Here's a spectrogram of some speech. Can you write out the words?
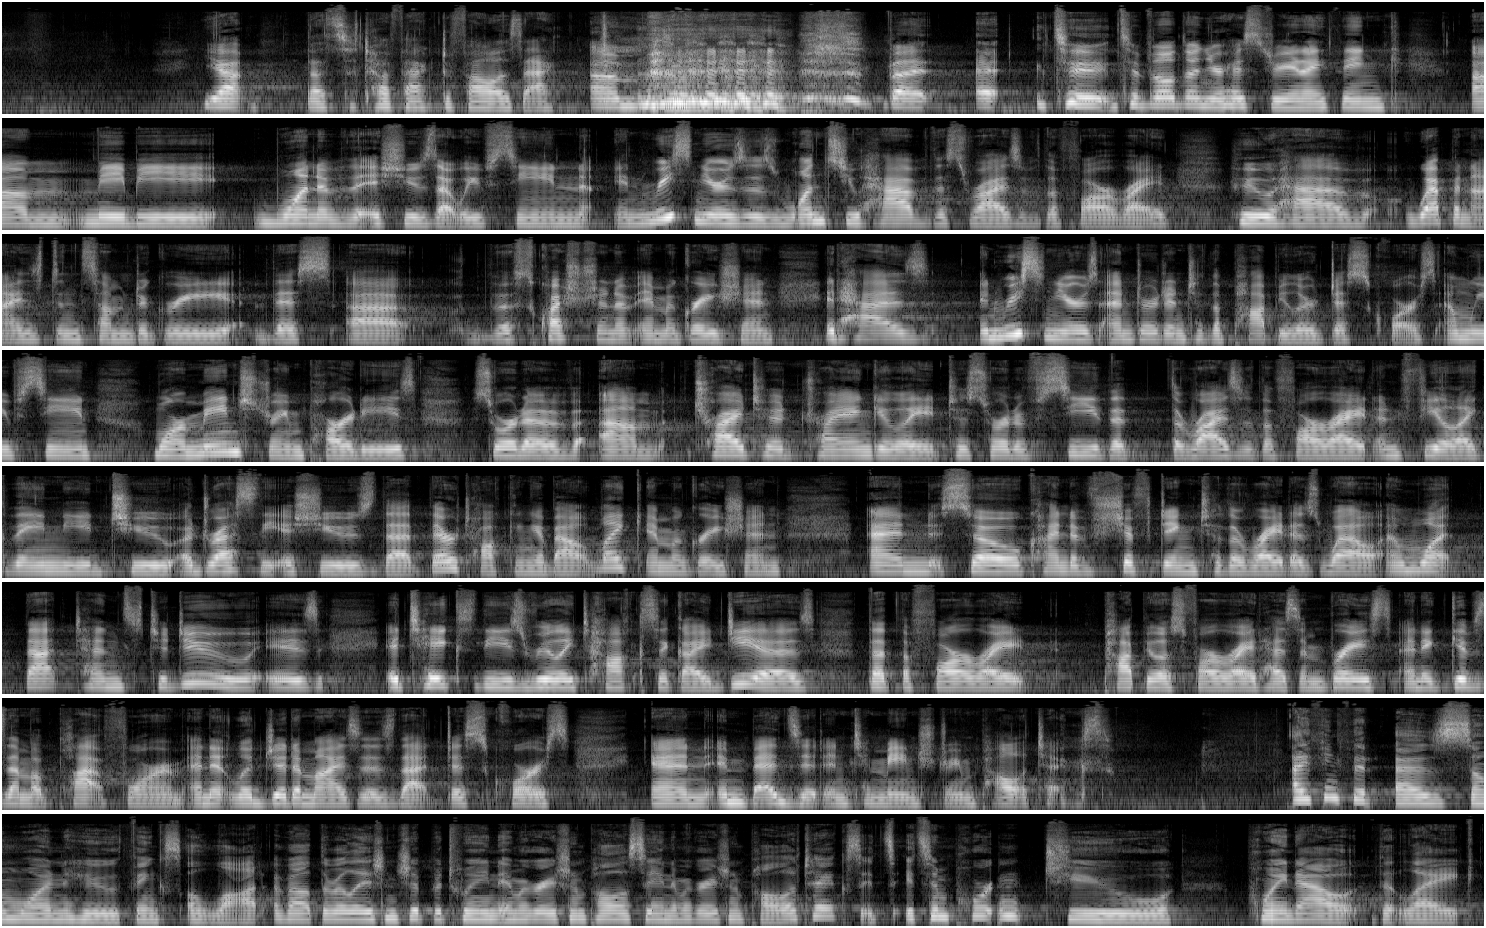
Yeah, that's a tough act to follow, Zack. Um, but uh, to, to build on your history, and I think um, maybe one of the issues that we've seen in recent years is once you have this rise of the far right, who have weaponized in some degree this uh, this question of immigration, it has in recent years entered into the popular discourse, and we've seen more mainstream parties sort of um, try to triangulate to sort of see that the rise of the far right and feel like they need to address the issues that they're talking about, like immigration, and so kind of shifting to the right as well. And what that tends to do is it takes these really toxic ideas that the far right populist far right has embraced and it gives them a platform and it legitimizes that discourse and embeds it into mainstream politics. I think that as someone who thinks a lot about the relationship between immigration policy and immigration politics, it's it's important to point out that like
